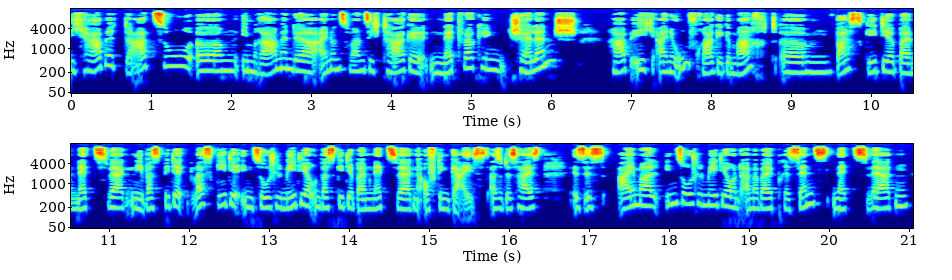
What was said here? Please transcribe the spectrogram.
Ich habe dazu ähm, im Rahmen der 21 Tage Networking Challenge habe ich eine Umfrage gemacht, ähm, was geht dir beim Netzwerk, nee, was geht dir, was geht dir in Social Media und was geht dir beim Netzwerken auf den Geist? Also das heißt, es ist einmal in Social Media und einmal bei Präsenznetzwerken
